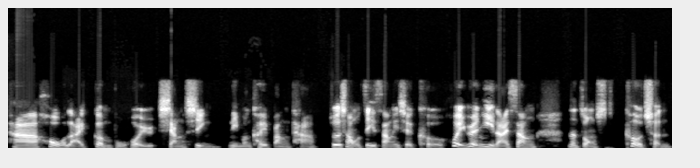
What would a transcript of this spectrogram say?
他后来更不会相信你们可以帮他。就是像我自己上一些课，会愿意来上那种课程。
